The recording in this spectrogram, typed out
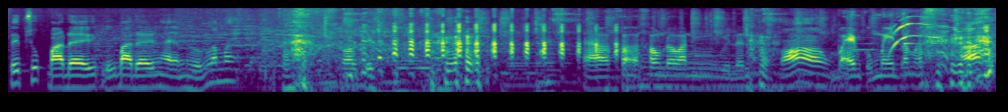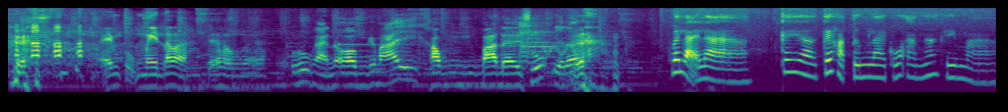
Tiếp xúc 3D cái chữ 3D nó hay ảnh hưởng lắm á. Coi chị à, không đâu anh Quyền Linh. Có không? Bọn em cũng men lắm à hả? Em cũng men lắm à chứ không ờ, suốt ngày nó ôm cái máy không 3D suốt vậy đó. Với lại là cái à, kế hoạch tương lai của anh á khi mà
